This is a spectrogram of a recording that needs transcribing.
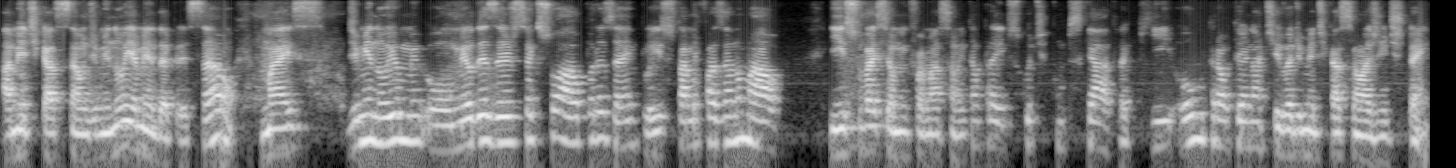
a medicação diminui a minha depressão, mas diminui o meu, desejo sexual, por exemplo. Isso está me fazendo mal. E isso vai ser uma informação, então, para ir discutir com o psiquiatra. Que outra alternativa de medicação a gente tem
